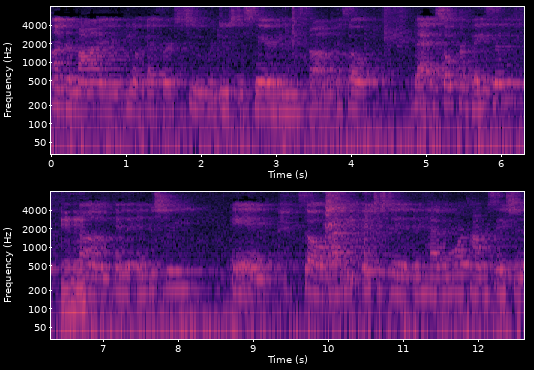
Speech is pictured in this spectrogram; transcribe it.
undermine you know efforts to reduce disparities, um, and so that is so pervasive mm-hmm. um, in the industry. And so I'd be interested in having more conversation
